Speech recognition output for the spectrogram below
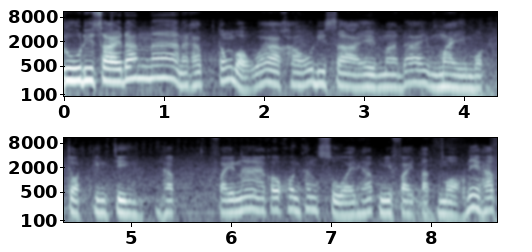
ดูดีไซน์ด้านหน้านะครับ ต้องบอกว่าเขาดีไซน์มาได้ใหม่หมดจดจริงๆนะครับ ไฟหน้าก็ค่อนข้างสวยนะครับ มีไฟตัดหมอกนี่ครับ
